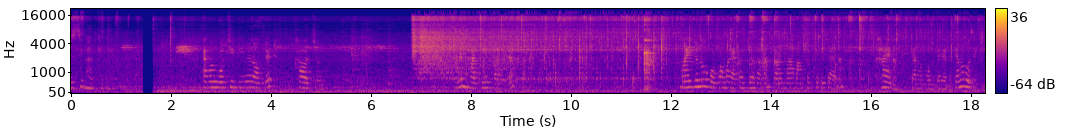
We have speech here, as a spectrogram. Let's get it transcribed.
এসছি ভাত খেতে। এখন করছি ডিমের অমলেট খাওয়ার জন্য। মানে ভাত দিয়ে খাব এটা। মায়ের জন্যও করব, আমার একার জন্য না, কারণ মা মাংস খেতে চায় না। খায় না তেমন বলতে গেলে। কেমন বলতে কি?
